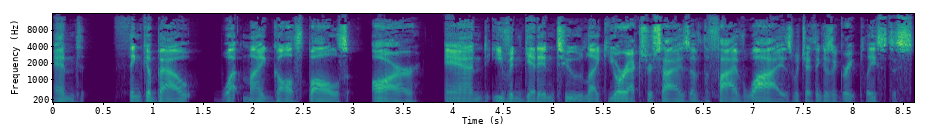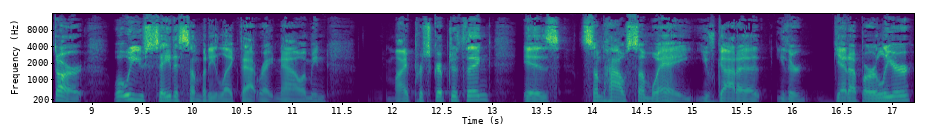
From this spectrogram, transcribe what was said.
and think about what my golf balls are and even get into like your exercise of the five whys, which I think is a great place to start. What will you say to somebody like that right now? I mean, my prescriptive thing is somehow, some way, you've got to either get up earlier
